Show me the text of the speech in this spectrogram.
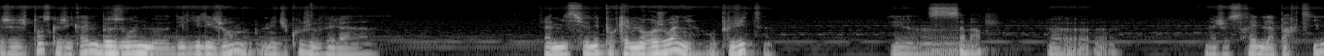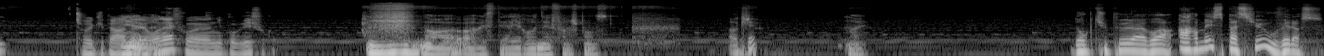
je, je pense que j'ai quand même besoin de me délier les jambes, mais du coup je vais la, la missionner pour qu'elle me rejoigne au plus vite. Et, Ça marche. Mais je serai de la partie. Tu récupères un Et, euh, aéronef ou un hippogriffe ou quoi non, on va rester aéronef, hein, je pense. Ok. Ouais. Donc tu peux avoir armé, spacieux ou véloce.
